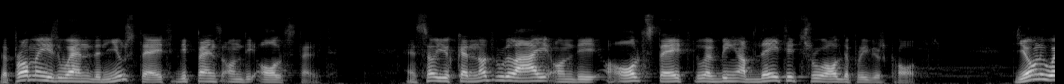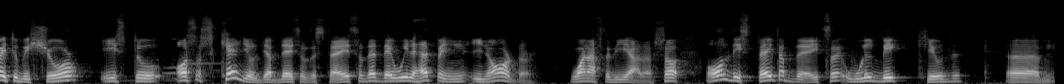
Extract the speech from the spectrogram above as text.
The problem is when the new state depends on the old state. And so you cannot rely on the old state to have been updated through all the previous calls. The only way to be sure is to also schedule the updates of the state so that they will happen in, order, one after the other. So all these state updates will be queued um,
